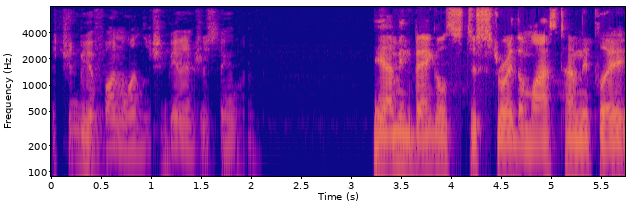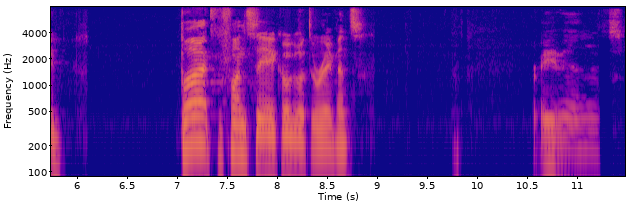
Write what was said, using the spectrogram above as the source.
It should be a fun one. It should be an interesting one. Yeah, I mean the Bengals destroyed them last time they played. But for fun's sake, I'll go with the Ravens. Ravens.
